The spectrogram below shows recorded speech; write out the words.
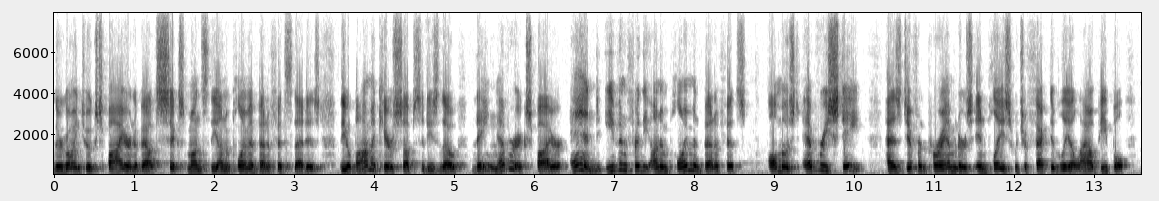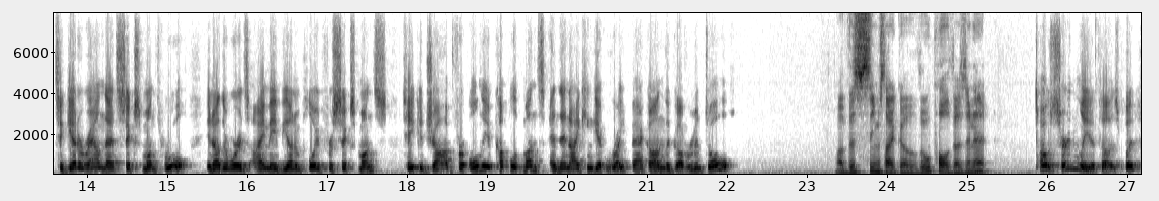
they're going to expire in about six months, the unemployment benefits, that is. The Obamacare subsidies, though, they never expire. And even for the unemployment benefits, almost every state has different parameters in place which effectively allow people to get around that six month rule. In other words, I may be unemployed for six months, take a job for only a couple of months, and then I can get right back on the government dole. Well, this seems like a loophole, doesn't it? Oh, certainly it does. But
